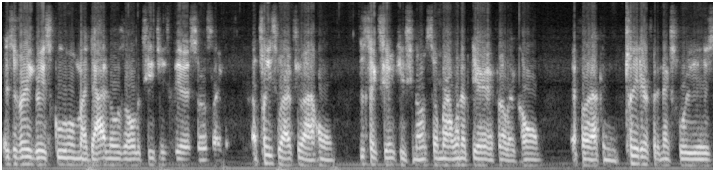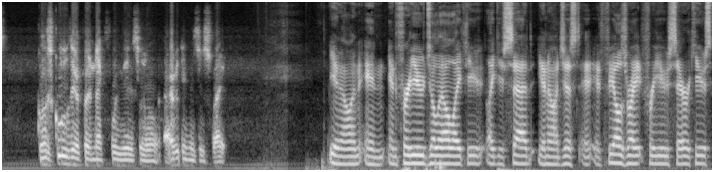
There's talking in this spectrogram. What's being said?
It's a very great school. My dad knows all the teachers there, so it's like a place where I feel at home. Just like Syracuse, you know, somewhere I went up there, it felt like home. I felt like I can play there for the next four years, go to school there for the next four years. So everything is just right you know, and, and, and for you, Jalil, like you like you said, you know, it just it, it, feels right for you. Syracuse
